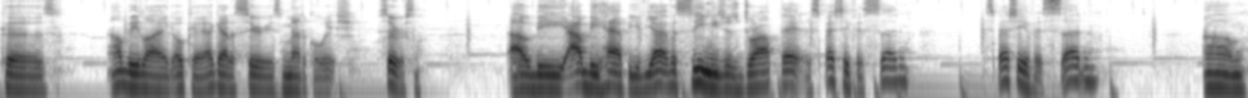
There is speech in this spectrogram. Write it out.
cause I'll be like, okay, I got a serious medical issue. Seriously. I'll be I'll be happy if y'all ever see me just drop that, especially if it's sudden. Especially if it's sudden. Um,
